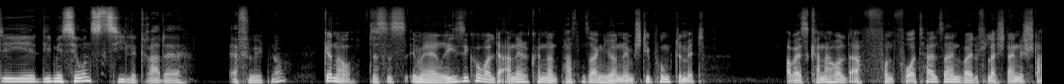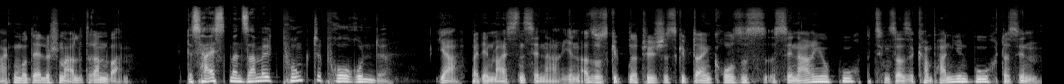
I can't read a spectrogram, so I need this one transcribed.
die, die Missionsziele gerade erfüllt, ne? Genau, das ist immer ein Risiko, weil der andere können dann passen und sagen, ja, nimm ich die Punkte mit. Aber es kann halt auch von Vorteil sein, weil vielleicht deine starken Modelle schon alle dran waren. Das heißt, man sammelt Punkte pro Runde. Ja, bei den meisten Szenarien. Also es gibt natürlich, es gibt ein großes Szenariobuch beziehungsweise Kampagnenbuch. Das sind,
